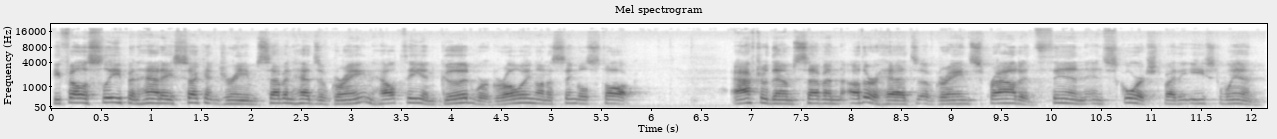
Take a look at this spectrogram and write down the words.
He fell asleep and had a second dream. Seven heads of grain, healthy and good, were growing on a single stalk. After them, seven other heads of grain sprouted, thin and scorched by the east wind.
